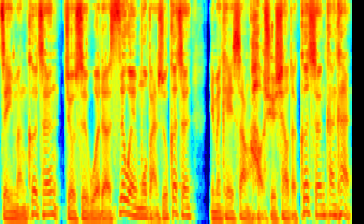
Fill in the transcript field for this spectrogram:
这一门课程，就是我的思维模板书课程。你们可以上好学校的课程看看。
